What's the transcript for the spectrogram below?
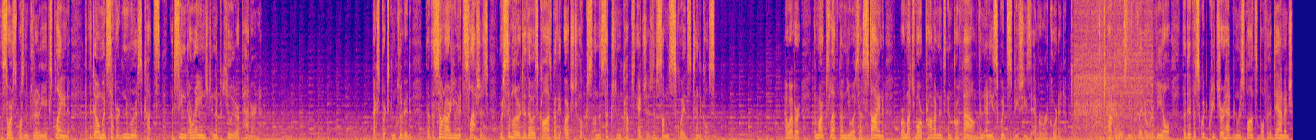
The source wasn't clearly explained, but the dome had suffered numerous cuts that seemed arranged in a peculiar pattern. Experts concluded that the sonar unit's slashes were similar to those caused by the arched hooks on the suction cup's edges of some squid's tentacles. However, the marks left on USS Stein were much more prominent and profound than any squid species ever recorded. Calculations would later reveal that if a squid creature had been responsible for the damage,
